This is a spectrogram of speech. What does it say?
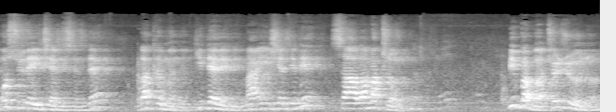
o süre içerisinde bakımını, giderini, maişetini sağlamak zorundadır. Bir baba çocuğunu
